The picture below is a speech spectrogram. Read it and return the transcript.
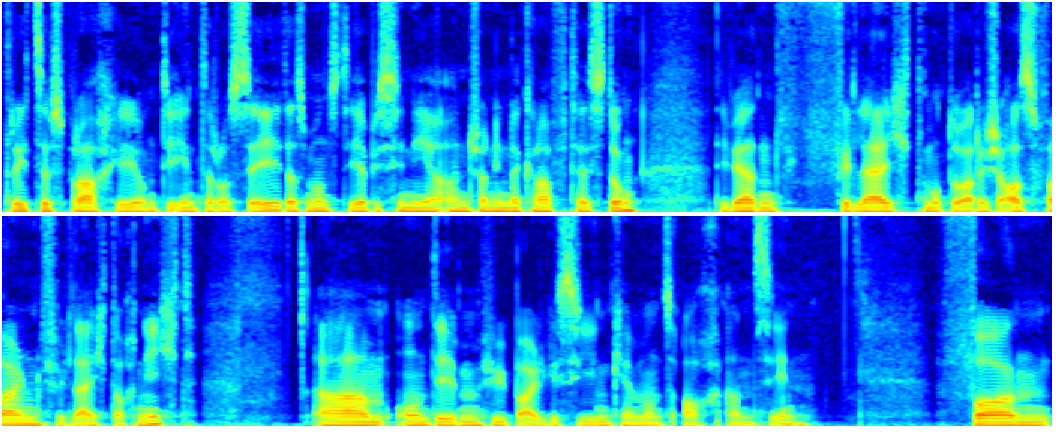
Trizeps brachii und die Interossei, dass wir uns die ein bisschen näher anschauen in der Krafttestung. Die werden vielleicht motorisch ausfallen, vielleicht auch nicht. Ähm, und eben Hypalgesin können wir uns auch ansehen. Von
